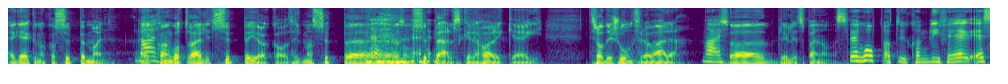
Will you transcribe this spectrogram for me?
Jeg er ikke noen suppemann. Jeg kan godt være litt suppegjøk av og til, men suppe, sånn suppeelskere har ikke jeg tradisjon for å være. Nei. Så det blir litt spennende. Så jeg håper at du kan bli, for jeg, jeg,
